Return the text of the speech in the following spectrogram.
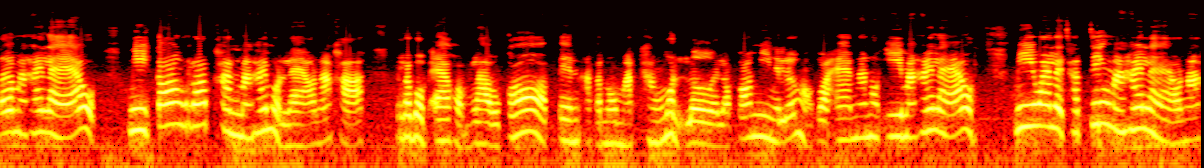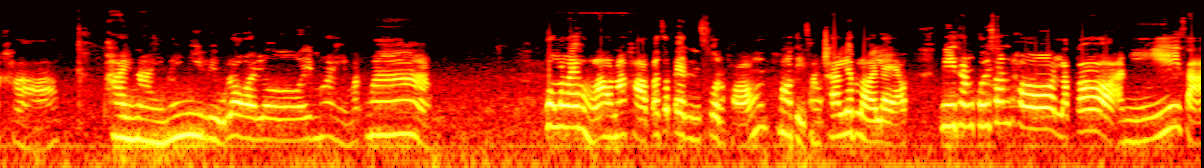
เตอร์มาให้แล้ว มีกล้องรอบคันมาให้หมดแล้วนะคะ ระบบแอร์ของเราก็เป็นอัตโนมัติทั้งหมดเลย แล้วก็มีในเรื่องของตัวแอร์นาโนอีมาให้แล้ว มีไวเลสชัดจิ้งมาให้แล้วนะคะ ภายในไม่มีริ้วรอยเลยใหม่มากๆ วงมาลัยของเรานะคะ ก็จะเป็นส่วนของมัลติฟังก์ชันเรียบร้อยแล้ว มีทั้งคุยซ่อนโทนแล้วก็อันนี้สา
